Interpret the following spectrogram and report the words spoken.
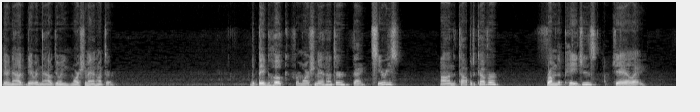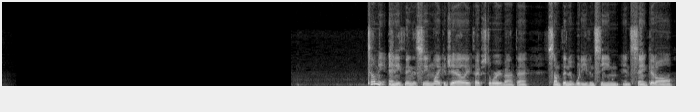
They're now they were now doing Martian Manhunter. The big hook for Martian Manhunter, that series, on the top of the cover, from the pages of JLA. Tell me anything that seemed like a JLA type story about that. Something that would even seem in sync at all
